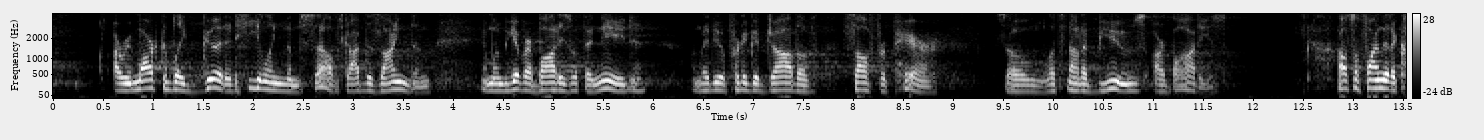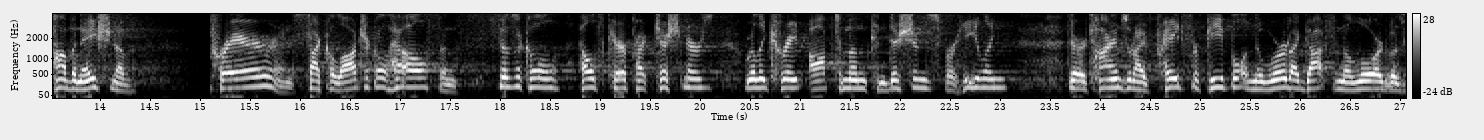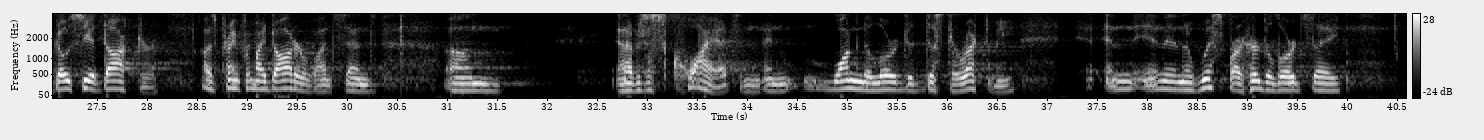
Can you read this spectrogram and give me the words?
are remarkably good at healing themselves. God designed them. And when we give our bodies what they need, um, they do a pretty good job of self repair. So let's not abuse our bodies. I also find that a combination of prayer and psychological health and physical health care practitioners really create optimum conditions for healing. There are times when I've prayed for people, and the word I got from the Lord was go see a doctor. I was praying for my daughter once, and um, and I was just quiet and, and wanting the Lord to just direct me. And, and in a whisper, I heard the Lord say,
